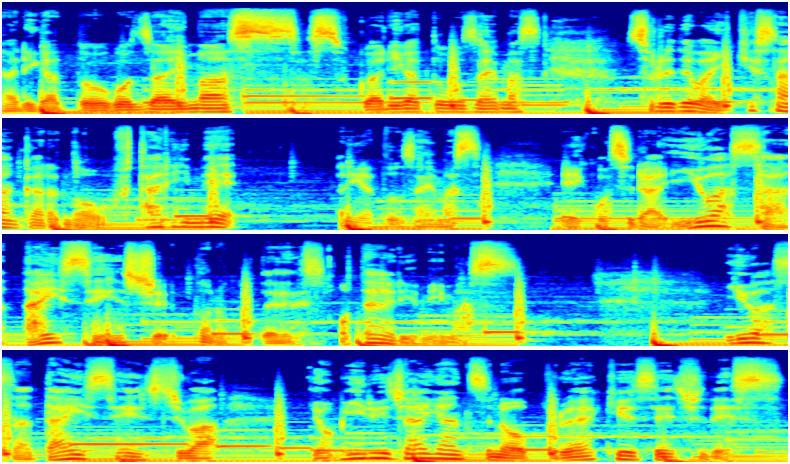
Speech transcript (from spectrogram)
ありがとうございます。早速ありがとうございます。それでは池さんからの2人目。ありがとうございます。えー、こちら、湯浅大選手とのことです。お便りを見ます。湯浅大選手は、読売ジャイアンツのプロ野球選手です。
